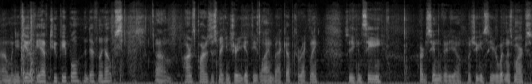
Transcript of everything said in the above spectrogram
Um, when you do, if you have two people, it definitely helps. Um, hardest part is just making sure you get these lined back up correctly. So you can see hard to see in the video, but you can see your witness marks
